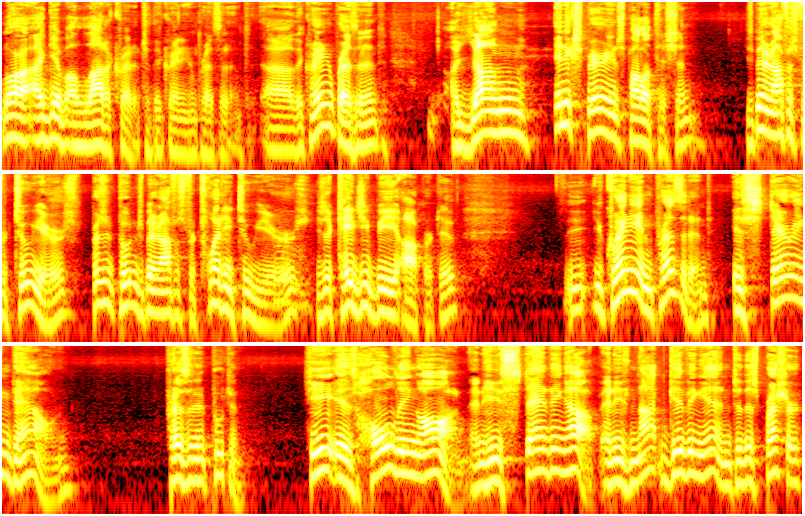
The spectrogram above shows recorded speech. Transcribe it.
Laura, I give a lot of credit to the Ukrainian president. Uh, the Ukrainian president, a young, inexperienced politician, he's been in office for two years. President Putin's been in office for 22 years. He's a KGB operative. The Ukrainian president is staring down President Putin. He is holding on and he's standing up and he's not giving in to this pressure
